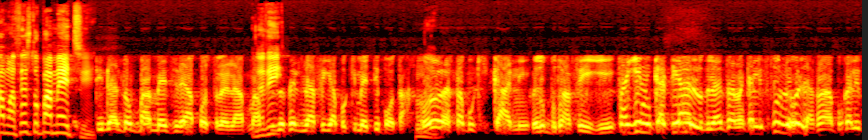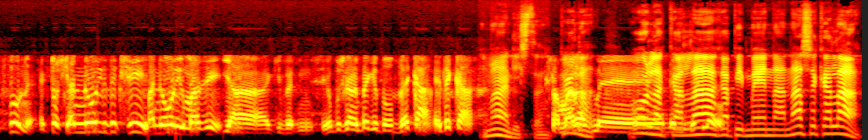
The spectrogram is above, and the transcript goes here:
άμα θες το πάμε έτσι. Τι να το πάμε έτσι, ρε Απόστολε, να πούμε. Δηλαδή- Αυτό δεν θέλει να φύγει από εκεί με τίποτα. Μόνο όλα αυτά που έχει κάνει, με το που θα φύγει, θα γίνει κάτι άλλο. Δηλαδή θα ανακαλυφθούν όλα, θα αποκαλυφθούν. Εκτός κι αν είναι όλοι δεξιοί. Πάνε όλοι μαζί για κυβέρνηση. Όπως είχαν πάει και το 10, 11. Μάλιστα. Σαμαράς Καλά. με- Όλα με καλά, Βουλίο. αγαπημένα. Να σε καλά.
